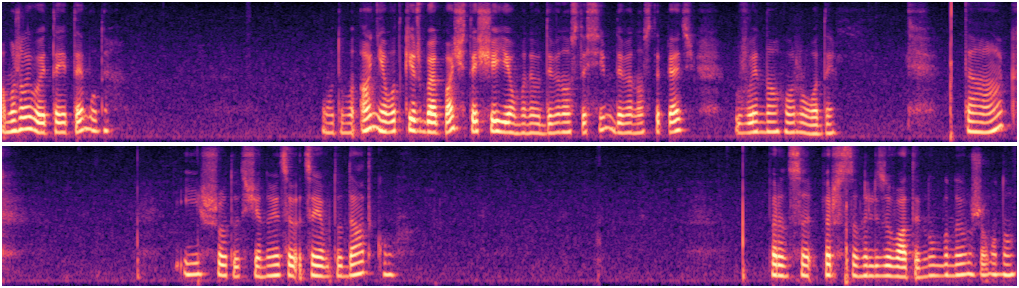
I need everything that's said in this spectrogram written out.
А можливо, і те, і те буде. От, а, ні, от кешбек, бачите, ще є у мене 97-95 винагороди. Так. І що тут ще? Ну, це, це я в додатку. Персоналізувати. Ну, мене вже воно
